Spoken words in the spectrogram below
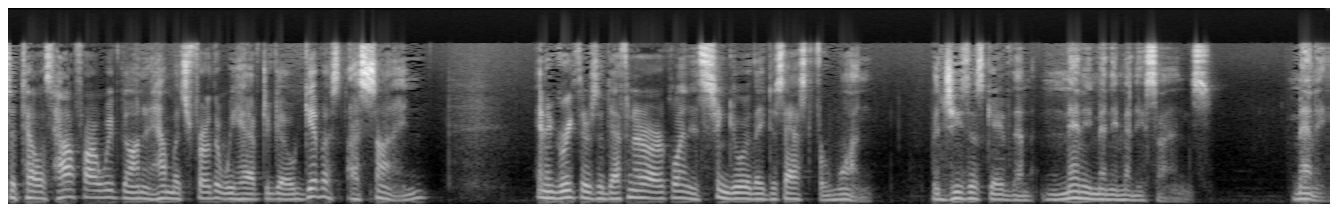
to tell us how far we've gone and how much further we have to go? Give us a sign. And in Greek, there's a definite article, and it's singular. They just asked for one. But Jesus gave them many, many, many signs. Many.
